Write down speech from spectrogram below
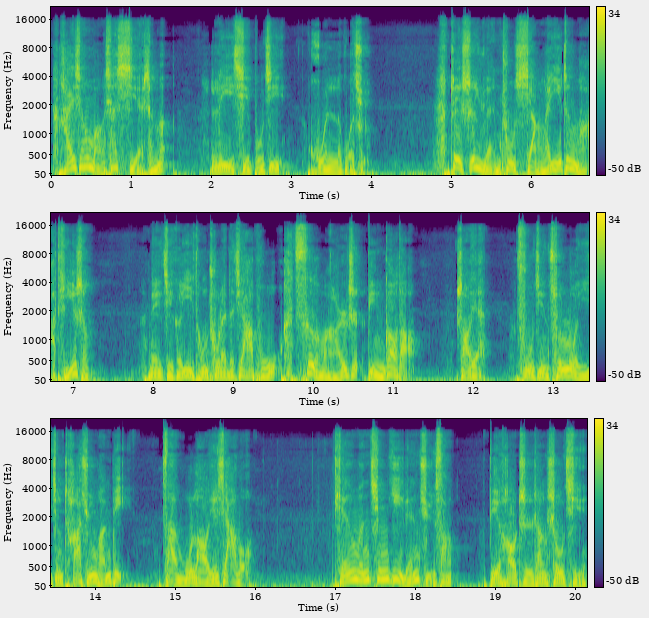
还想往下写什么，力气不济，昏了过去。这时，远处响来一阵马蹄声，那几个一同出来的家仆策马而至，禀告道：“少爷，附近村落已经查询完毕，暂无老爷下落。”田文清一脸沮丧，叠好纸张收起，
